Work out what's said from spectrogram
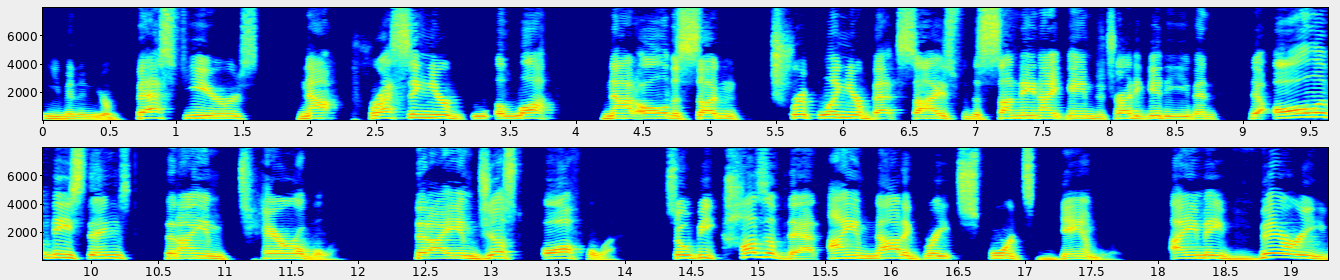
even in your best years, not pressing your uh, luck, not all of a sudden tripling your bet size for the Sunday night game to try to get even. All of these things that I am terrible at, that I am just awful at. So, because of that, I am not a great sports gambler. I am a very,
